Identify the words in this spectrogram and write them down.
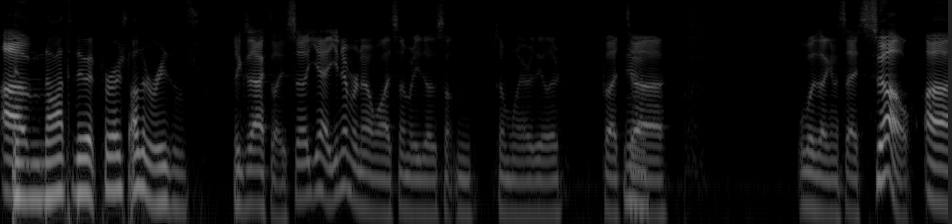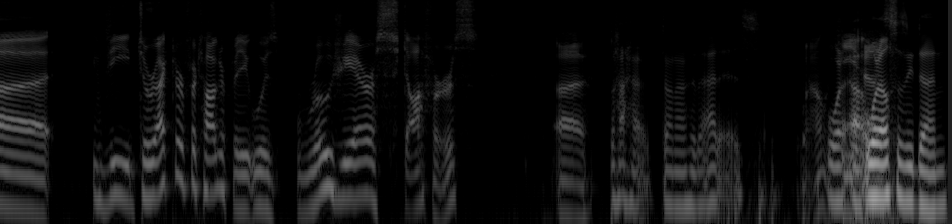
and um, not to do it for other reasons. exactly. So yeah, you never know why somebody does something some way or the other. But Yeah. uh, what was I gonna say? So uh, the director of photography was Rogier Stoffers. Uh, I don't know who that is. well, What uh, what else has he done?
